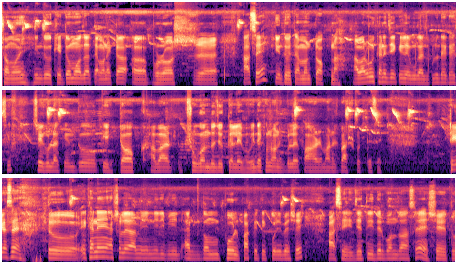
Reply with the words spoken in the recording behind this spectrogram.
সময় কিন্তু খেতেও মজা, তেমন একটা রস আছে, কিন্তু তেমন টক না। আবার ওইখানে যে লেবু গাছগুলো দেখাইছি সেগুলা কিন্তু কি, টক খাবার সুগন্ধযুক্ত লেবু। এই দেখুন অনেকগুলো পাহাড়ে মানুষ বাস করতেছে। ঠিক আছে? তো এখানে আসলে আমি নিরিবিল একদম ফুল প্রাকৃতিক পরিবেশে আছি। যেহেতু ঈদের বন্ধ আছে, সেহেতু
